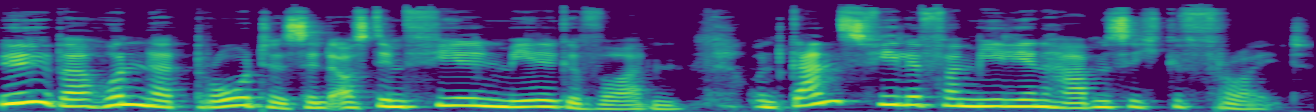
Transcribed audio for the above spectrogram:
Über hundert Brote sind aus dem vielen Mehl geworden, und ganz viele Familien haben sich gefreut.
